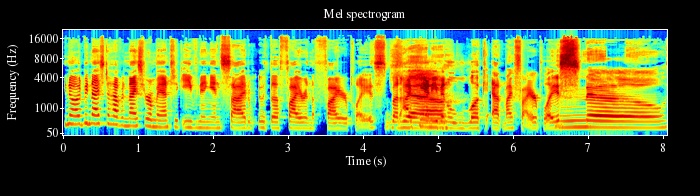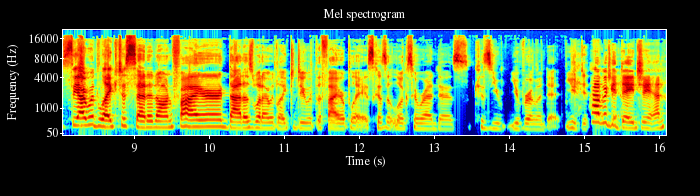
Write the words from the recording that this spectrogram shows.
You know, it'd be nice to have a nice romantic evening inside with the fire in the fireplace, but I can't even look at my fireplace. No. See, I would like to set it on fire. That is what I would like to do with the fireplace because it looks horrendous. Because you you've ruined it. You did. Have that, a good Jan. day, Jan.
